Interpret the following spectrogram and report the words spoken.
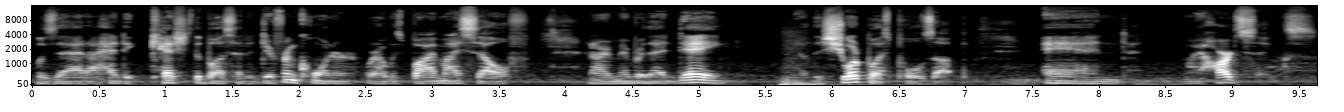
Was that I had to catch the bus at a different corner where I was by myself, and I remember that day, you know, the short bus pulls up, and my heart sinks.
